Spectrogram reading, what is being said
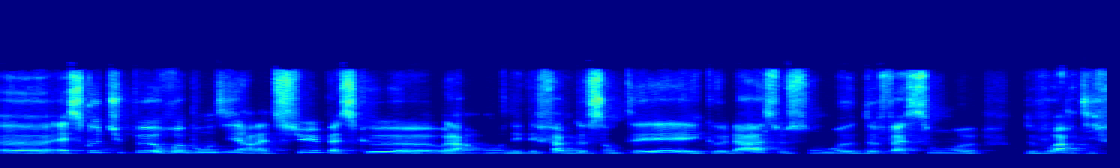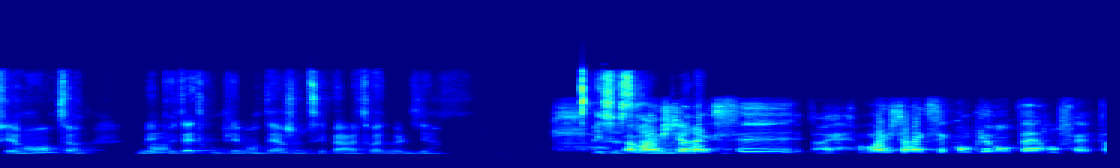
Est-ce que tu peux rebondir là-dessus? Parce que voilà, on est des femmes de santé et que là, ce sont deux façons de voir différentes, mais peut-être complémentaires. Je ne sais pas, à toi de me le dire. Bah, moi, je dirais que c'est, moi, je dirais que c'est complémentaire en fait.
